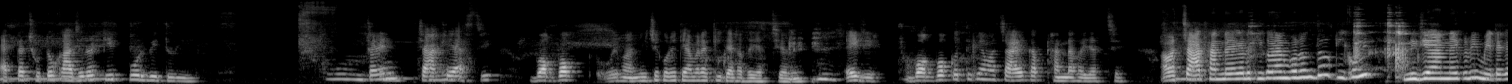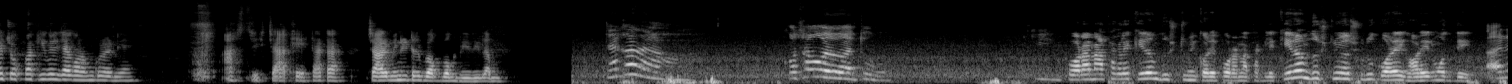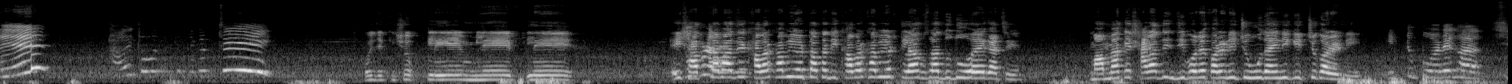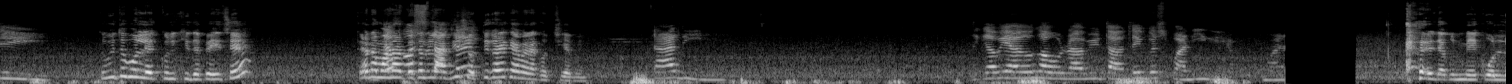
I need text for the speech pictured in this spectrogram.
একটা ছোট কাজের টিপ পরবি তুই। চলেন চা খেয়ে আসছি। বক বক ওই মা নিচে করে ক্যামেরা কি দেখাতে যাচ্ছি আমি? এই যে বক বক করতে গিয়ে আমার চায়ের কাপ ঠান্ডা হয়ে যাচ্ছে। আবার চা ঠান্ডা হয়ে গেলে কী করেন বলুন তো? কী করি? নিজে রান্না করি মেয়েটাকে চোখ পাকি করে যা গরম করে নিয়ে আয়। আসছি চা খেয়ে টাটা। চার মিনিটের বক বক দিয়ে দিলাম। দেখা কথা বলব এত পড়া না থাকলে কিরম দুষ্টুমি করে? পড়া না থাকলে কিরম দুষ্টুমিও শুরু করে ঘরের মধ্যে? আরে আমি তো দেখাচ্ছি ওই যে কিসব ক্লে মলে প্লে। এই সাতটা বাজে খাবার খাবি ওর তাড়াতাড়ি খাবার খাবি ওর ক্লাস বা দুদু হয়ে গেছে। মামাকে সারাদিন জীবনে করেনি চুমু দেয়নি কিচ্ছু করেনি। একটু পরে খাচ্ছি। তুমি তো বললে এক্ষুনি খিদে পেয়েছে। কেন মানার পেছনে লাগছে? সত্যি করে ক্যামেরা করছি আমি। দাদি। আমি আগে খাব না আমি তাড়াতাড়ি বেশ পানি দিলাম দেখুন মেয়ে করল।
